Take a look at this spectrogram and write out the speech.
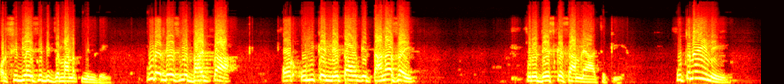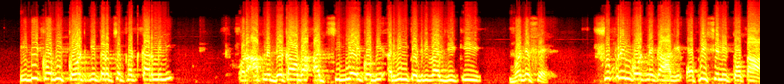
और सीबीआई से भी जमानत मिल गई। पूरे देश में भाजपा और उनके नेताओं की तानाशाही पूरे देश के सामने आ चुकी है। उतना ही नहीं, ईडी को भी कोर्ट की तरफ़ से फटकार मिली। और आपने देखा होगा, आज सीबीआई को भी अरविंद केजरीवाल जी की वजह से सुप्रीम कोर्ट ने कहा कि ऑफिशियली तोता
